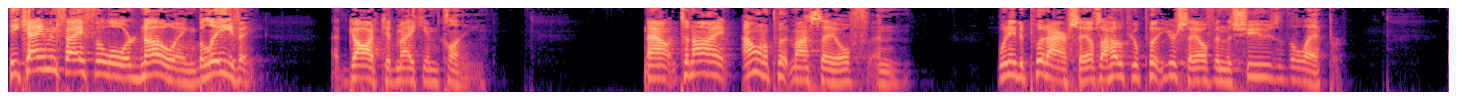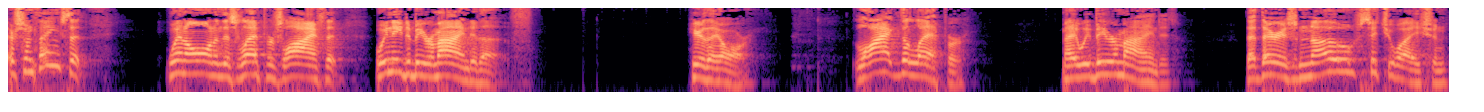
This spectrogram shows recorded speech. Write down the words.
He came in faith to the Lord, knowing, believing that God could make him clean. Now, tonight, I want to put myself, and we need to put ourselves, I hope you'll put yourself in the shoes of the leper. There's some things that went on in this leper's life that we need to be reminded of. Here they are. Like the leper, may we be reminded that there is no situation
